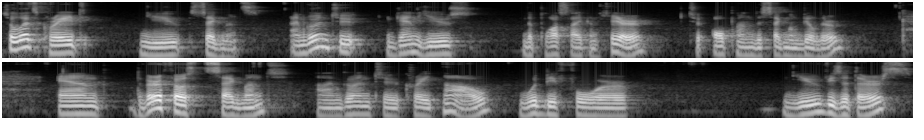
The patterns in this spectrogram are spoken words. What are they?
So let's create new segments. I'm going to again use the plus icon here to open the segment builder. And the very first segment I'm going to create now would be for new visitors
